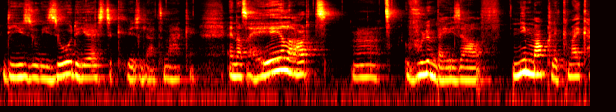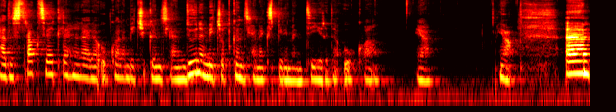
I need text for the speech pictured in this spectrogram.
die je sowieso de juiste keuze laat maken. En dat is heel hard mm, voelen bij jezelf. Niet makkelijk, maar ik ga er straks uitleggen dat je dat ook wel een beetje kunt gaan doen. Een beetje op kunt gaan experimenteren. Dat ook wel. Ja. Ja. Um,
